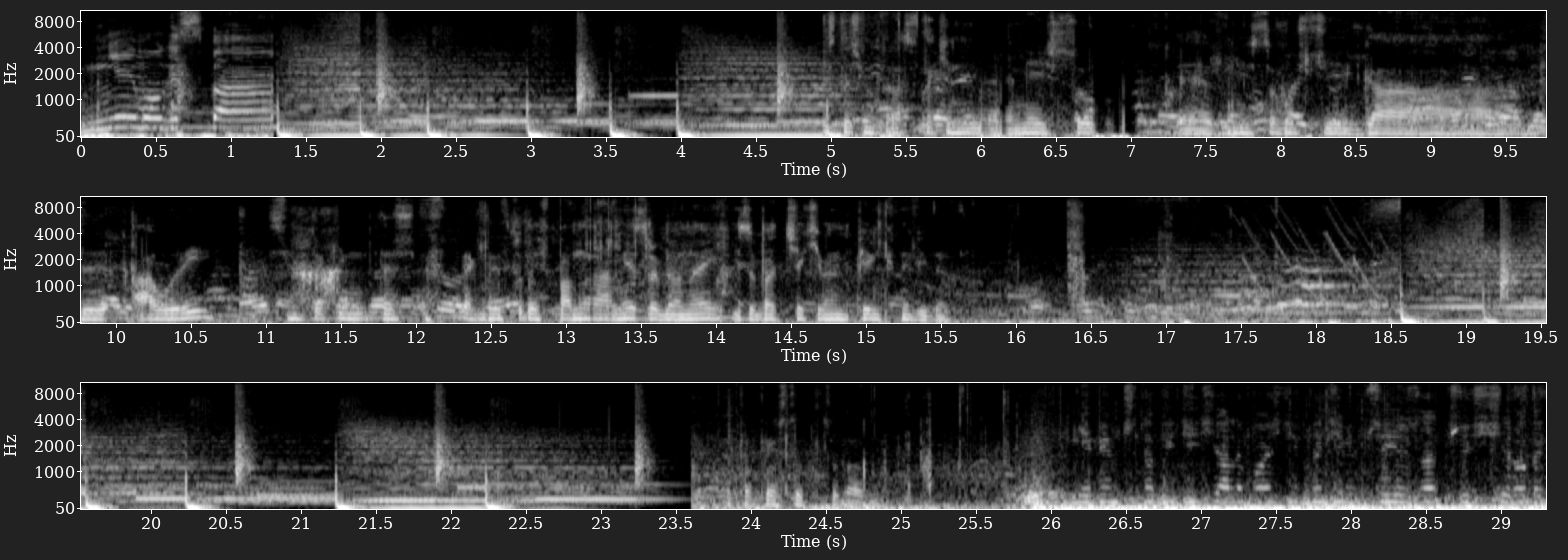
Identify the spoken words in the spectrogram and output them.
Nie mogę spać! Jesteśmy teraz w takim e, miejscu, e, w miejscowości Gady Auri. Jesteśmy w takim też w- jakby tutaj w panoramie zrobionej i zobaczcie jaki mamy piękny widok. Po prostu cudownie. Nie wiem czy to widzicie, ale właśnie będziemy przejeżdżać przez środek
